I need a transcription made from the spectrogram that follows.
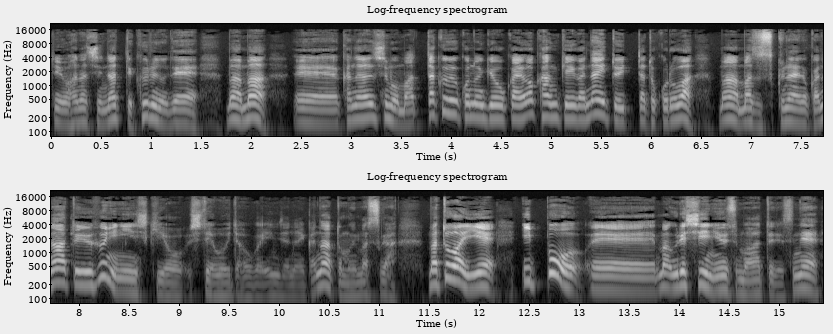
ていうお話になってくるので、まあまあ、えー、必ずしも全くこの業界は関係がないといったところは、まあまず少ないのかなというふうに認識をしておいた方がいいんじゃないかなと思いますが、まあとはいえ、え、一方、えー、まあ嬉しいニュースもあってですね、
